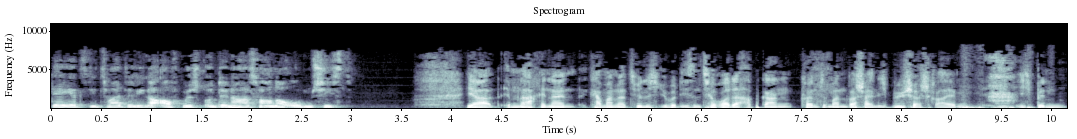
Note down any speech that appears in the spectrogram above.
der jetzt die zweite Liga aufmischt und den HSV nach oben schießt. Ja, im Nachhinein kann man natürlich über diesen Terodde-Abgang könnte man wahrscheinlich Bücher schreiben. Ich bin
